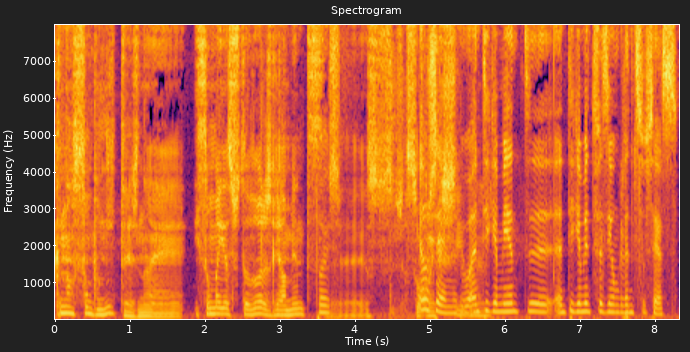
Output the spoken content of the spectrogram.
que não são bonitas, não é? E são meio assustadoras realmente. Pois. Sou É um homem género. crescido, Antigamente, antigamente fazia um grande sucesso.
